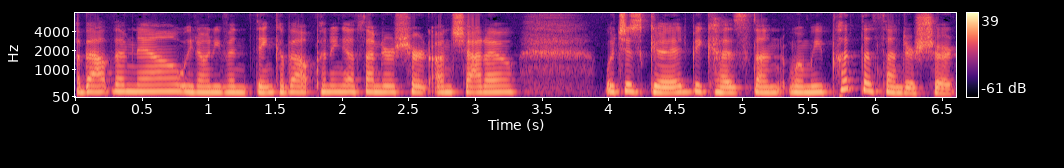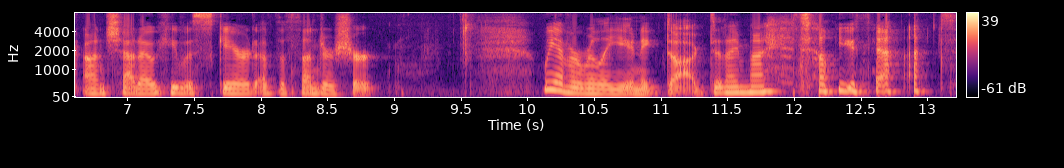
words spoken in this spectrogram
about them now. We don't even think about putting a thunder shirt on Shadow which is good because then when we put the thunder shirt on Shadow, he was scared of the thunder shirt. We have a really unique dog. Did I tell you that?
